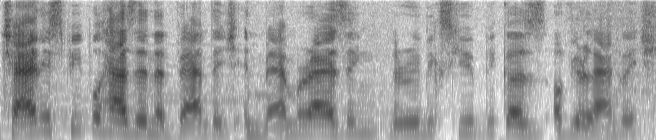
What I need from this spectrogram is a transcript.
Chinese people has an advantage in memorizing the Rubik's Cube because of your language?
